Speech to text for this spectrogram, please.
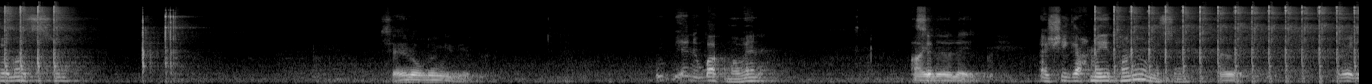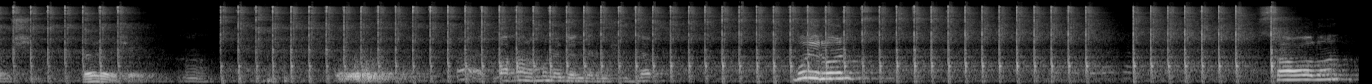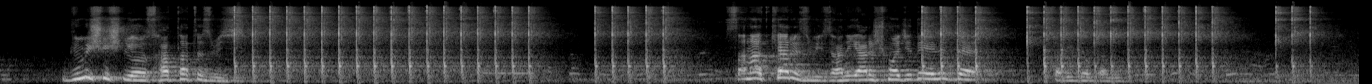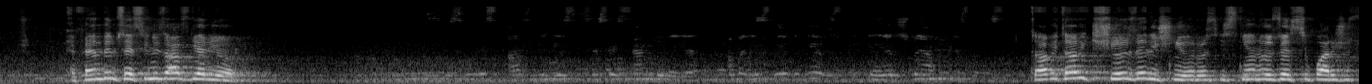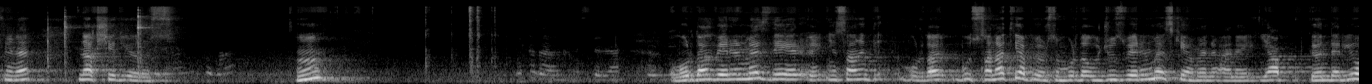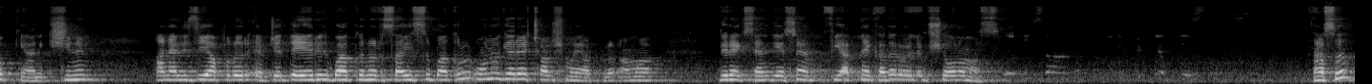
Amca nasılsın? Senin olduğun gibi. Beni bakma ben. Aynı öyleyim. Eşek Ahmet'i tanıyor musun? Evet. Öyle bir şey. Öyle bir şey. Evet, bakalım bu ne göndermiş bize. Buyurun. Sağ olun. Gümüş işliyoruz, hattatız biz. Sanatkarız biz. Hani yarışmacı değiliz de. Tabii yok tabii. Efendim sesiniz az geliyor. Sesiniz az geliyor size sesten dolayı ama izleyebiliyoruz. Bir yarışma yapmıyorsunuz. Tabii tabii kişi özel işliyoruz. İsteyen özel sipariş üstüne nakşediyoruz. Hı? Ne kadar mesela? Buradan verilmez değer e, insanın burada bu sanat yapıyorsun. Burada ucuz verilmez ki hemen hani yap gönder yok yani kişinin analizi yapılır, ebced değeri bakılır, sayısı bakılır. Ona göre çalışma yapılır ama direkt sen diyesen fiyat ne kadar öyle bir şey olamaz. Nasıl?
